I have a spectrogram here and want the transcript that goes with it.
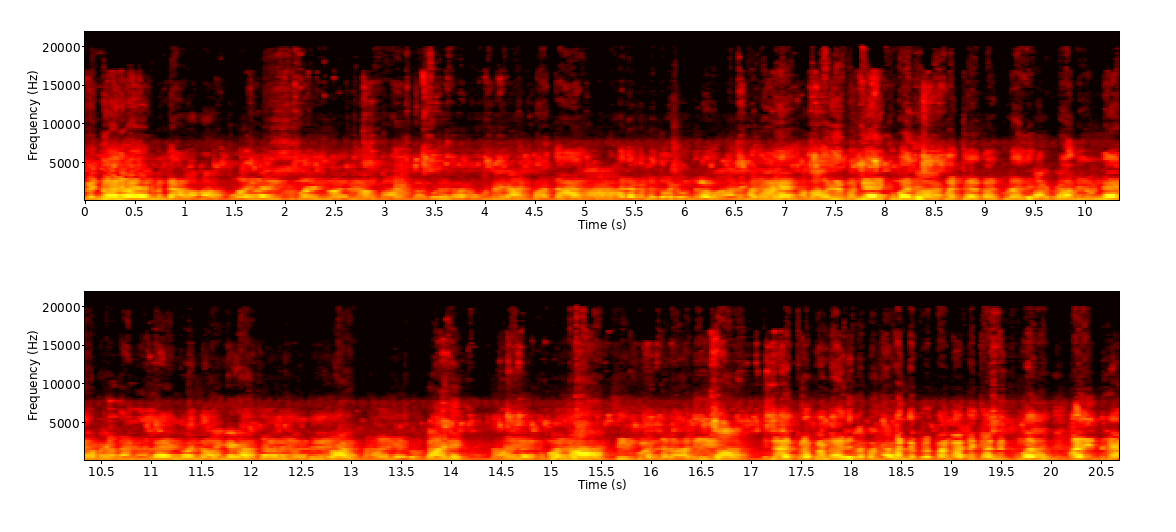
பெண்ணோடு வாழ வேண்டும் என்றால். ஒருவர் இன்னொருத்தர் பார்க்க கூடாது ஆ, உண்மைதான் பார்த்தா. பாதம் கண்ட தோஷம் கண்ட அதனால. ஒருவர் பங்கில இருக்கும்போது ஆ. மற்றவர் பார்க்க கூடாது. அப்படின்னு ஒண்ணு. நாங்க எல்லாம் எங்க வந்தோம் வந்து. நாடு நாடு நாடு இருக்கும்போது ஆ. சீர்குலைந்த நாடு பிரப்பங்காடு பிரப்பங்காடு. அந்த பிரப்பங்காட்டை காண்பிக்கும் போது அது இந்திரா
